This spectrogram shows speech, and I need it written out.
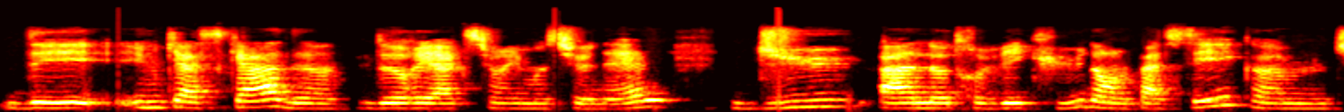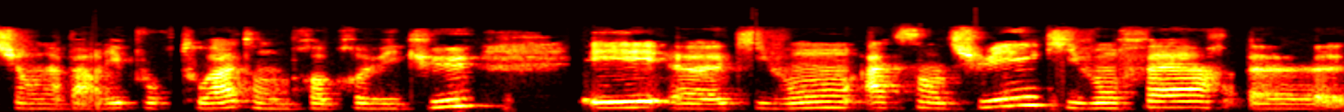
des, une cascade de réactions émotionnelles dues à notre vécu dans le passé, comme tu en as parlé pour toi, ton propre vécu, et euh, qui vont accentuer, qui vont faire euh,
